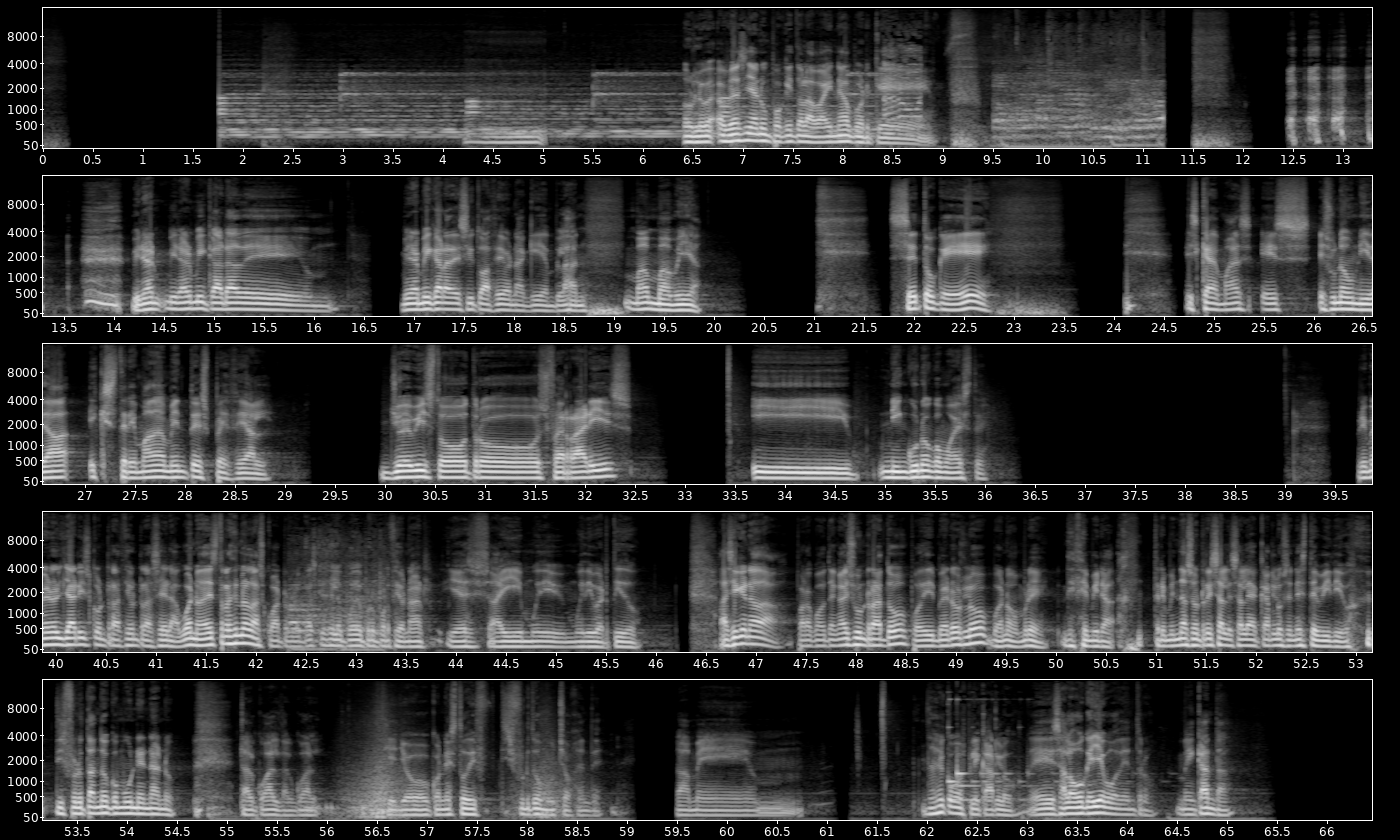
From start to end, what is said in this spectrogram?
Mm. Os, voy a enseñar un poquito la vaina porque... mirar, mirar mi cara de... Mirar mi cara de situación aquí, en plan... Mamma mía. Seto que es que además es, es una unidad extremadamente especial. Yo he visto otros Ferraris y ninguno como este. Primero el Yaris con tracción trasera. Bueno, es tracción a las 4, lo que pasa es que se le puede proporcionar y es ahí muy, muy divertido. Así que nada, para cuando tengáis un rato podéis veroslo. Bueno, hombre, dice, mira, tremenda sonrisa le sale a Carlos en este vídeo, disfrutando como un enano. Tal cual, tal cual. Que yo con esto disfruto mucho, gente. O sea, me... mm, No sé cómo explicarlo. Es algo que llevo dentro. Me encanta.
